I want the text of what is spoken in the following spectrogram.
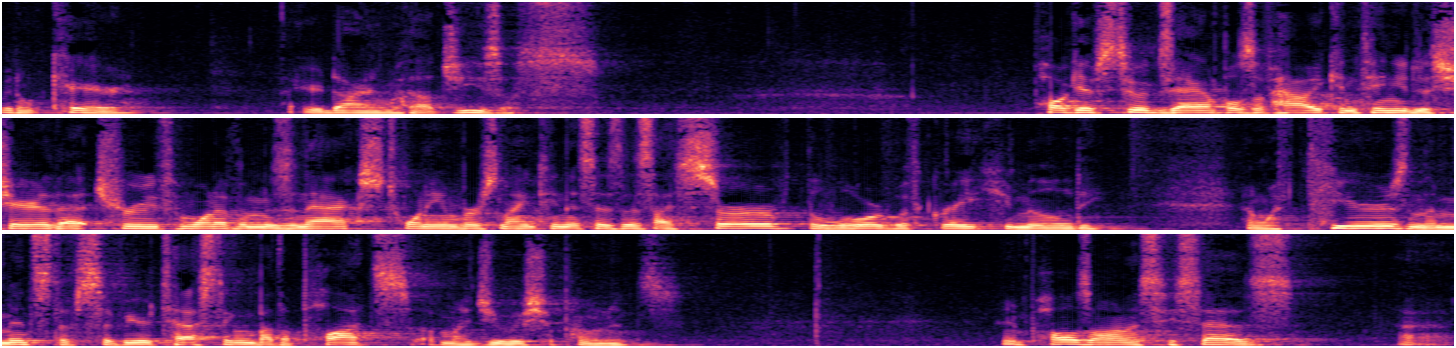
we don't care that you're dying without Jesus. Paul gives two examples of how he continued to share that truth. One of them is in Acts 20 and verse 19. It says this I served the Lord with great humility and with tears in the midst of severe testing by the plots of my Jewish opponents. And Paul's honest. He says, I,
